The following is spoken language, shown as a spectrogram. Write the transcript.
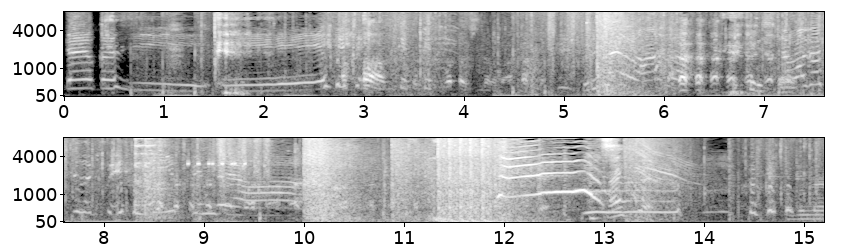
対おかしい。えー。あ。うるさいわ。びっくりした。山口のくせに何言ってんだよ。危ね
